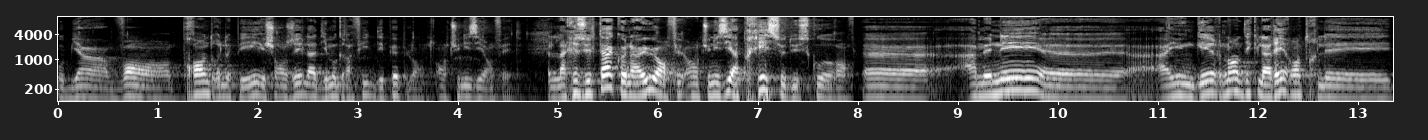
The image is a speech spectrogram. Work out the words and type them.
ou bien vont prendre le pays et changer la démographie des peuples en, Tunisie, en fait. Le résultat qu'on a eu en, Tunisie après ce discours euh, a mené à une guerre non déclarée entre les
